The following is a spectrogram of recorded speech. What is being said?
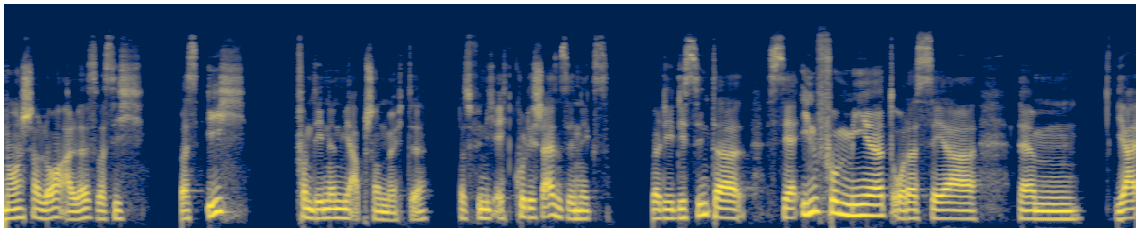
nonchalant alles, was ich, was ich von denen mir abschauen möchte. Das finde ich echt cool, die scheißen sich nichts. Weil die, die sind da sehr informiert oder sehr, ähm, ja,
